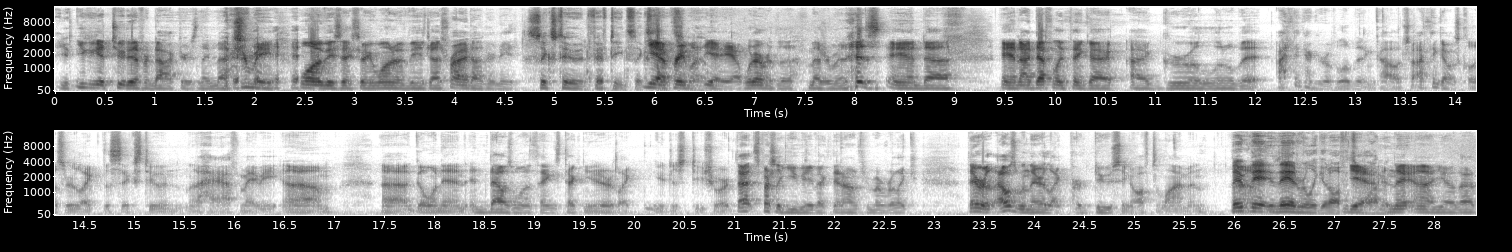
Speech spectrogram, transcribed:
you, You- could get two different doctors and they measure me. one would be six three, one would be just right underneath. Six two and 15, 16. Yeah, pretty much. Yeah, yeah, whatever the measurement is, and uh, and I definitely think I I grew a little bit. I think I grew up a little bit in college. I think I was closer to like the six two and a half maybe. Um, uh, going in, and that was one of the things. Technically, they were like, "You're just too short." That, especially UVA back then. I don't know if you remember, like they were. That was when they were like producing off the linemen. They, Um, they, they had really good offensive yeah, linemen. Yeah, and they, uh, you know, that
